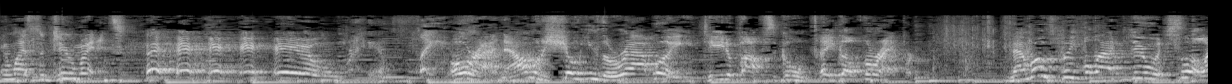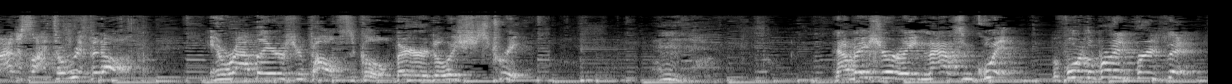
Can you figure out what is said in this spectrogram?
in less than two minutes. Alright, now I'm to show you the right way to eat a popsicle and take off the wrapper. Now most people like to do it slow, I just like to rip it off. And right there's your popsicle, very delicious treat. Mmm. Now make sure to eat nice and quick before the brain freeze set.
